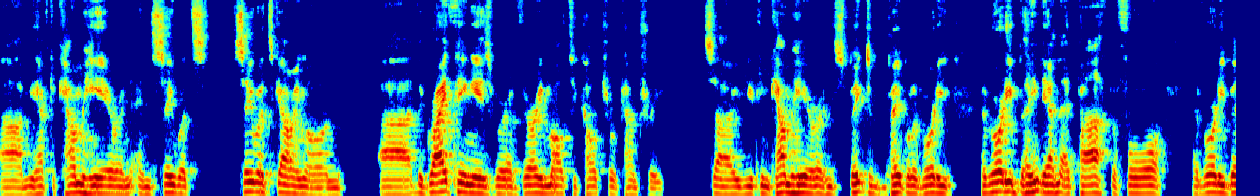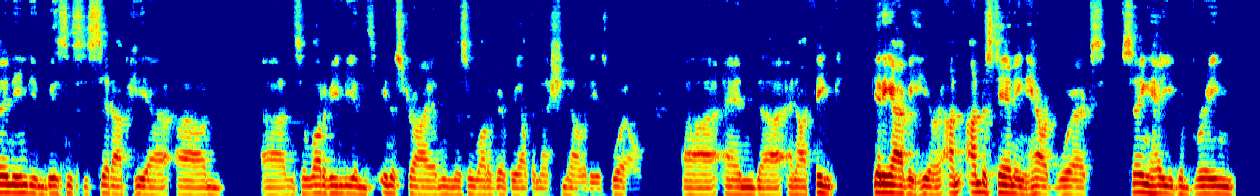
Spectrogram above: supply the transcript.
Um, you have to come here and, and see what's see what's going on. Uh, the great thing is we're a very multicultural country, so you can come here and speak to people who've already have already been down that path before. Have already been Indian businesses set up here. Um, uh, there's a lot of Indians in Australia, and there's a lot of every other nationality as well. Uh, and uh, and I think getting over here and un understanding how it works, seeing how you can bring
